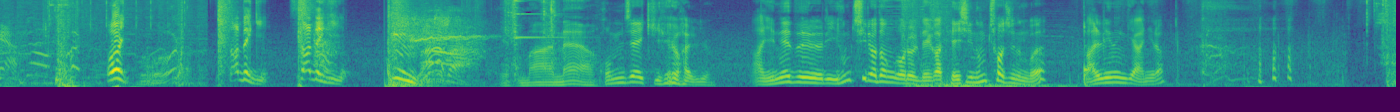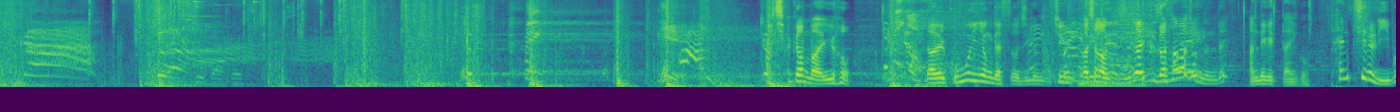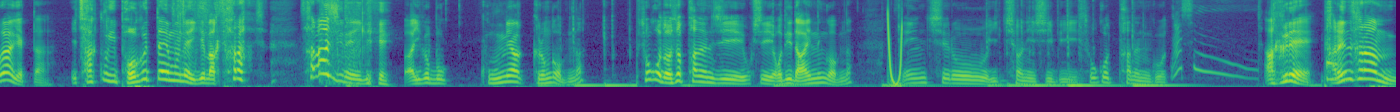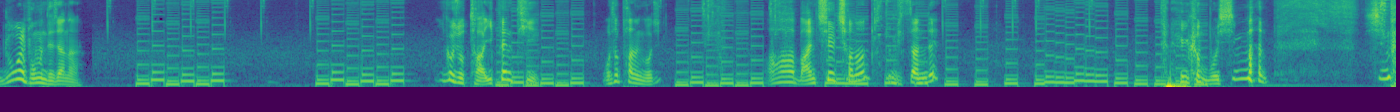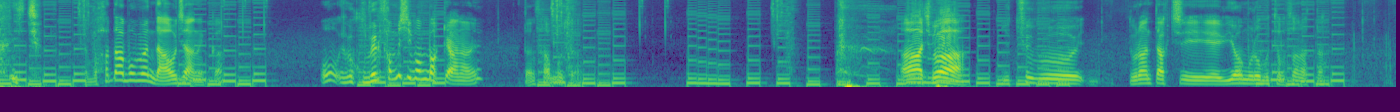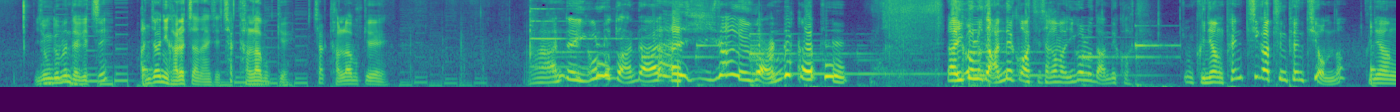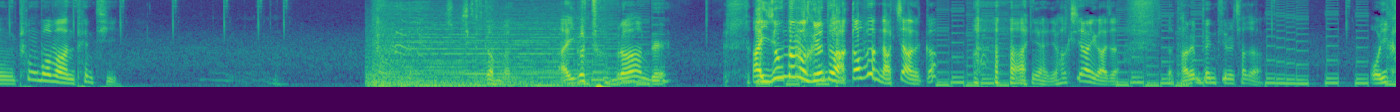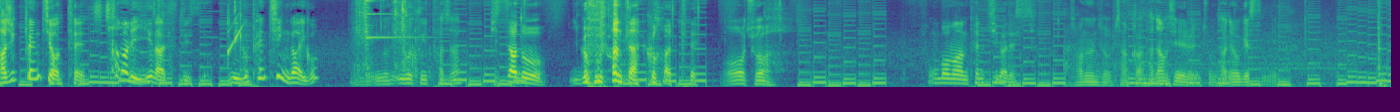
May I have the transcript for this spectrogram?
어이! 싸대기! 싸대기! Now. 범죄 기회 완료. 아 얘네들이 훔치려던 거를 내가 대신 훔쳐주는 거야? 말리는 게 아니라? 잠깐만 이거 나 왜 고무 인형 됐어 지금 지금 아 잠깐 모자이크가 사라졌는데? 안 되겠다 이거 팬티를 입어야겠다 이 자꾸 이 버그 때문에 이게 막 사라 사라지네 이게 아 이거 뭐 공략 그런 거 없나? 속옷 어디서 파는지 혹시 어디 나 있는 거 없나? 세인츠로 2022 속옷 파는 곳. 아 그래 다른 사람 룩을 보면 되잖아. 이거 좋다 이 팬티 어디서 파는 거지? 아 17,000원? 좀 비싼데? 이건 뭐 10만 10만이죠. 뭐 하다 보면 나오지 않을까? 어? 이거 930원밖에 안 하네? 일단 사보자. 아 좋아. 유튜브 노란 딱지의 위험으로부터 벗어났다. 이 정도면 되겠지? 완전히 가렸잖아 이제. 착 달라붙게. 착 달라붙게. 아 안돼. 이걸로도 안돼. 아 이상해. 이거 안 될 것 같아. 아 이걸로도 안 될 것 같아. 잠깐만. 이걸로도 안 될 것 같아 좀 그냥 팬티 같은 팬티 없나? 그냥 평범한 팬티. 잠깐만. 아 이것도 불안한데? 아 이 정도면 그래도 아까보단 낫지 않을까? 아니 아니 확실하게 가자. 자, 다른 팬티를 찾아. 어 이 가죽 팬티 어때? 차라리 이게 나을 수도 있어. 근데 이거 팬티인가 이거? 어, 이거 이거 구입하자. 비싸도 이거보단 나을 것 같아. 어 좋아. 평범한 팬티가 됐어. 저는 좀 잠깐 화장실 좀 다녀오겠습니다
